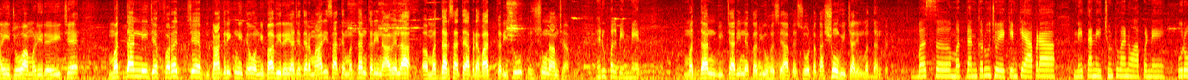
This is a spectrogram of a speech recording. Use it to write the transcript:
અહીં જોવા મળી રહી છે. મતદાનની જે ફરજ છે નાગરિકની તેઓ નિભાવી રહ્યા છે. ત્યારે મારી સાથે મતદાન કરીને આવેલા મતદાર સાથે આપણે વાત કરીશું. શું નામ છે આપનું? રૂપલબેન મેર. મતદાન વિચારીને કર્યું હશે આપે સો ટકા. શું વિચારીને મતદાન કર્યું? બસ મતદાન કરવું જોઈએ કેમ કે આપણા નેતાને ચૂંટવાનો આપણને પૂરો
